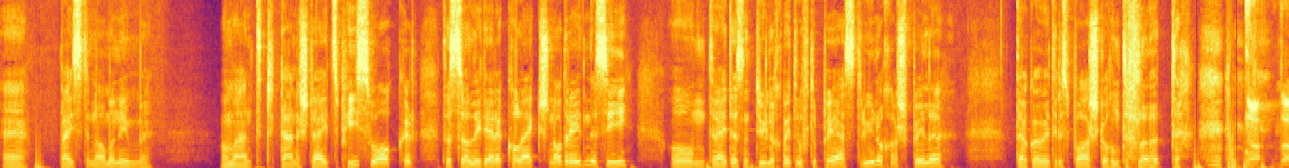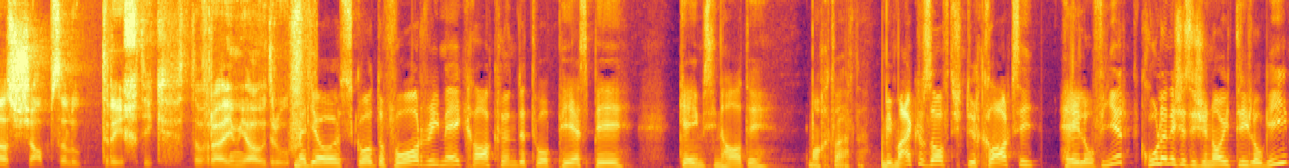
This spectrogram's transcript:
Äh, weiss den Namen nicht mehr. Moment, dann steht Peace Walker, das soll in dieser Collection noch drin sein. Und wenn das natürlich wieder auf der PS3 noch spielen kann, dann gehen wieder ein paar Stunden flöten. ja, das ist absolut richtig. Da freue ich mich auch drauf. Man hat ja ein God of War Remake angekündigt, wo PSP Games in HD gemacht werden. Bei Microsoft war natürlich klar, gewesen, Halo 4. Das Coole ist, es ist eine neue Trilogie.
